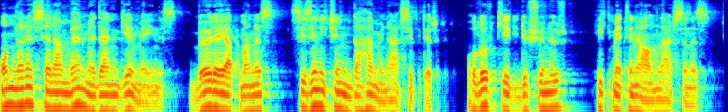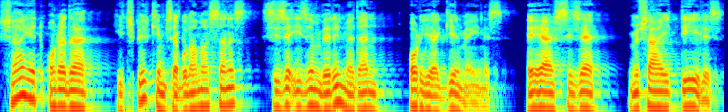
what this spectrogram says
onlara selam vermeden girmeyiniz. Böyle yapmanız sizin için daha münasiptir. Olur ki düşünür, hikmetini anlarsınız. Şayet orada hiçbir kimse bulamazsanız size izin verilmeden oraya girmeyiniz. Eğer size müsait değiliz,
